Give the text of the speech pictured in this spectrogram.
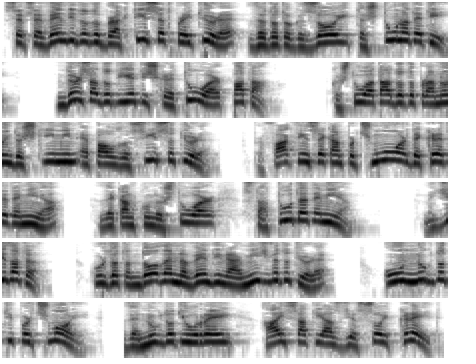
Sepse vendi do të braktiset prej tyre dhe do të gëzojë të shtunat e tij, ndërsa do të jetë i shkretuar pa ta. Kështu ata do të pranojnë ndëshkimin e paudhësisë së tyre, për faktin se kanë përçmuar dekretet e mia dhe kanë kundërshtuar statutet e mia. Megjithatë, kur do të ndodhen në vendin e armiqve të tyre, Unë nuk do t'i përçmoj dhe nuk do t'i urrej aq sa t'i asgjësoj krejt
